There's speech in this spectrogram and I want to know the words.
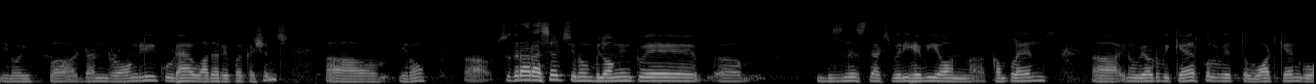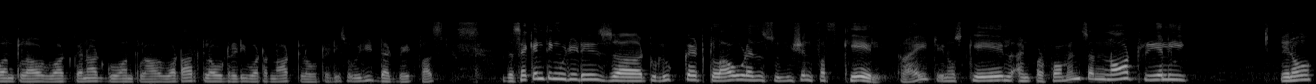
you know, if done wrongly, could have other repercussions. Uh, you know, so there are assets you know belonging to a um business that's very heavy on compliance. Uh, you know, we have to be careful with what can go on cloud, what cannot go on cloud, what are cloud ready, what are not cloud ready. So we did that bit first. The second thing we did is uh, to look at cloud as a solution for scale, right? You know, scale and performance, and not really you know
